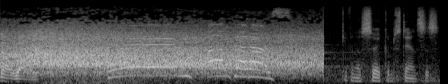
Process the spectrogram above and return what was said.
No way. Given the circumstances.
